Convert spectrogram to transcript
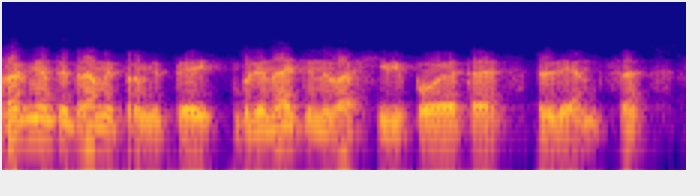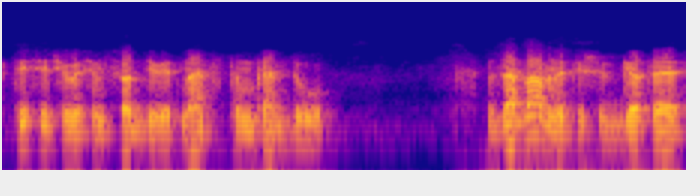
Фрагменты драмы «Прометей» были найдены в архиве поэта Ленца в 1819 году. Забавно, пишет Гёте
